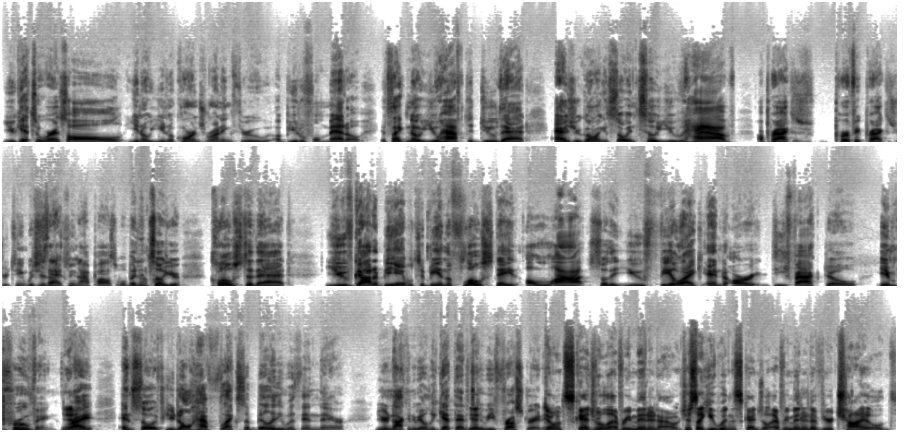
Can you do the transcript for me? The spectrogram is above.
you get to where it's all you know unicorns running through a beautiful meadow. It's like no you have to do that as you're going. And so until you have a practice perfect practice routine which is actually not possible but until you're close to that you've got to be able to be in the flow state a lot so that you feel like and are de facto improving Yeah. right and so if you don't have flexibility within there you're not going to be able to get that it's Yeah. going to be frustrating Don't schedule every minute out, just like you wouldn't schedule every minute of your child.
